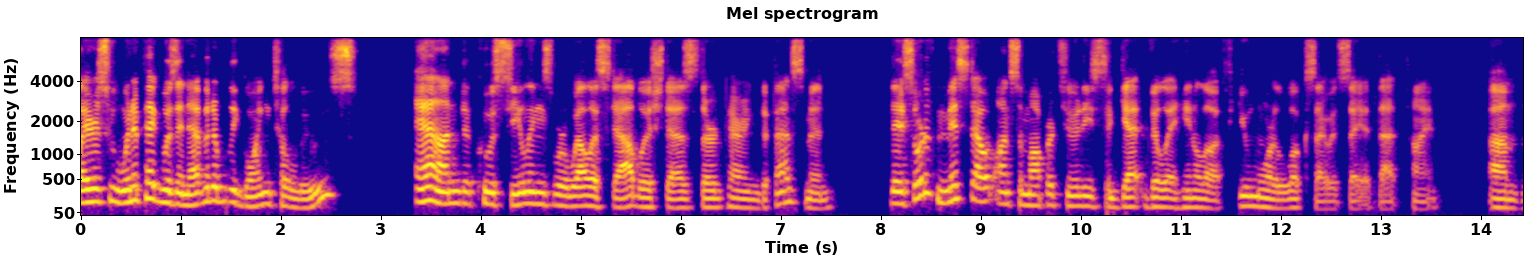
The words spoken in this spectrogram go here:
Players who Winnipeg was inevitably going to lose and whose ceilings were well established as third pairing defensemen. They sort of missed out on some opportunities to get Ville Heinola a few more looks, I would say, at that time. Um,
